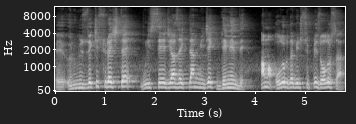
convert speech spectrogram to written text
Ee, önümüzdeki süreçte bu listeye cihaz eklenmeyecek denildi. Ama olur da bir sürpriz olursa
